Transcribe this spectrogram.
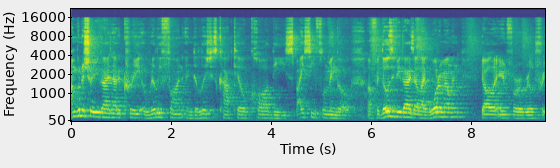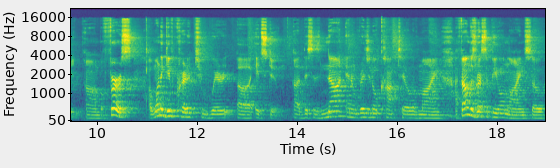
I'm gonna show you guys how to create a really fun and delicious cocktail called the Spicy Flamingo. Uh, for those of you guys that like watermelon, y'all are in for a real treat. Um, but first, I wanna give credit to where uh, it's due. Uh, this is not an original cocktail of mine. I found this recipe online, so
